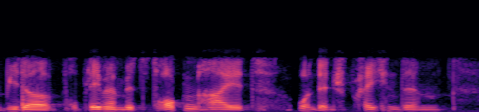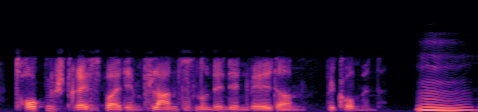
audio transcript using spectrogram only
wieder Probleme mit Trockenheit und entsprechendem Trockenstress bei den Pflanzen und in den Wäldern bekommen. Mhm.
